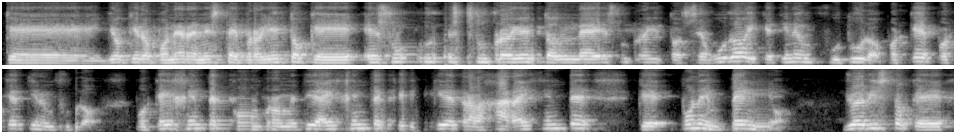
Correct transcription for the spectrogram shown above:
que yo quiero poner en este proyecto, que es un, es un, proyecto donde es un proyecto seguro y que tiene un futuro. ¿Por qué? ¿Por qué tiene un futuro? Porque hay gente comprometida, hay gente que quiere trabajar, hay gente que pone empeño. Yo he visto que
